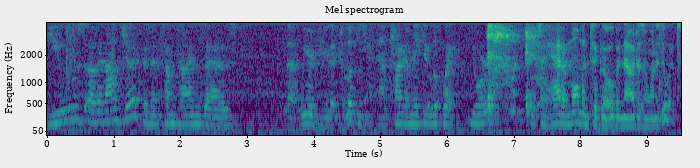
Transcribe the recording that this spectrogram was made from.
views of an object, and then sometimes as that weird view that you're looking at. And I'm trying to make it look like yours, which I had a moment ago, but now it doesn't want to do it.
